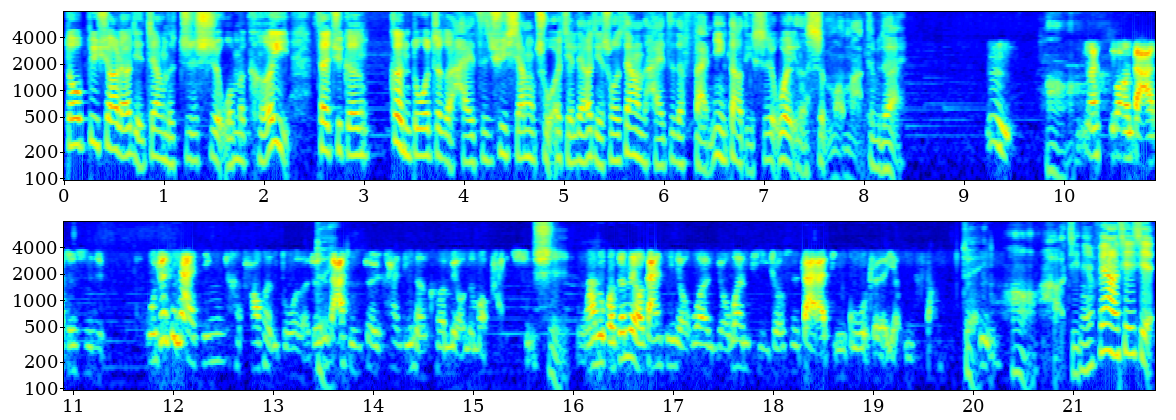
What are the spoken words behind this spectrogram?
都必须要了解这样的知识。我们可以再去跟更多这个孩子去相处，而且了解说这样的孩子的反应到底是为了什么嘛，对不对？嗯啊，那希望大家就是，我觉得现在已经很好很多了，就是大家其实对于看精神科没有那么排斥。是，那如果真的有担心、有问有问题，就是大家评估，我觉得也无妨。对，嗯，哦，好，今天非常谢谢，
